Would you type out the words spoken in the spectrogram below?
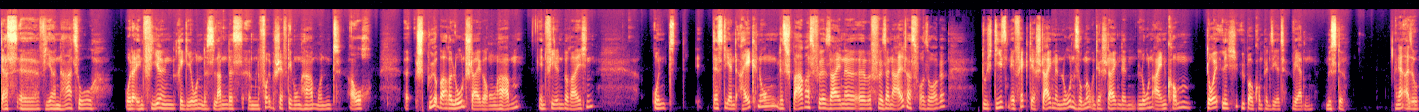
dass äh, wir nahezu oder in vielen Regionen des Landes ähm, eine Vollbeschäftigung haben und auch äh, spürbare Lohnsteigerungen haben in vielen Bereichen. Und dass die Enteignung des Sparers für seine, äh, für seine Altersvorsorge durch diesen Effekt der steigenden Lohnsumme und der steigenden Lohneinkommen deutlich überkompensiert werden müsste. Ja, also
